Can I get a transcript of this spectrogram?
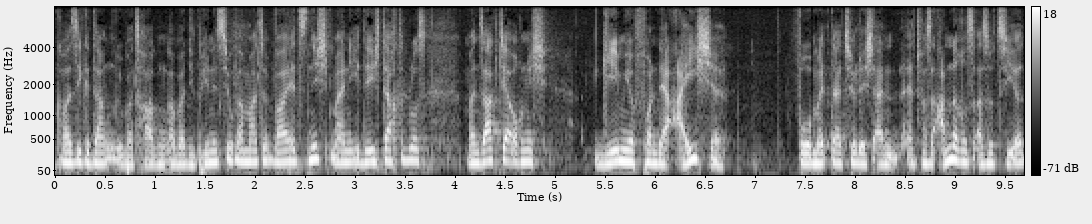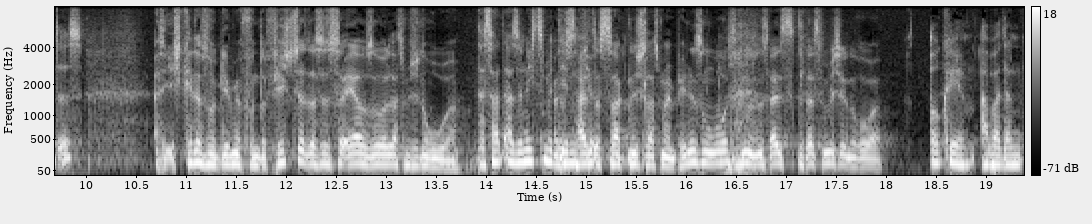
quasi Gedankenübertragung, aber die Penis-Yoga-Matte war jetzt nicht meine Idee. Ich dachte bloß, man sagt ja auch nicht, geh mir von der Eiche, womit natürlich ein etwas anderes assoziiert ist. Also ich kenne das nur, geh mir von der Fichte, das ist eher so, lass mich in Ruhe. Das hat also nichts mit Also das, dem. heißt, das sagt nicht, lass meinen Penis in Ruhe, sondern das heißt, lass mich in Ruhe. okay, aber dann.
